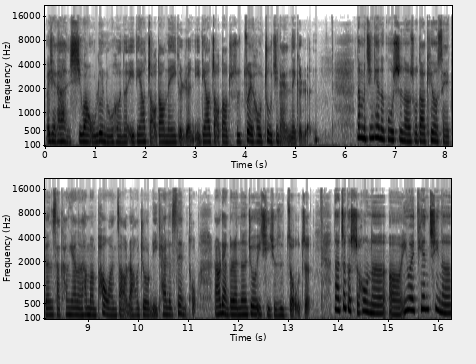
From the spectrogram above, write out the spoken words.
而且他很希望无论如何呢，一定要找到那一个人，一定要找到就是最后住进来的那个人。那么今天的故事呢，说到 Kyoze 跟萨康亚呢，他们泡完澡，然后就离开了 s e n t r 然后两个人呢就一起就是走着。那这个时候呢，呃，因为天气呢，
